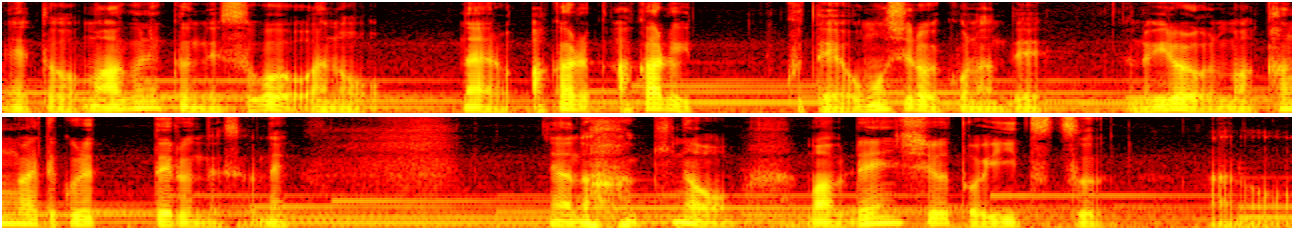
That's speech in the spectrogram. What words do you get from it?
えっ、ー、とまあアグニ君ですごいあのなんやろ明る明るくて面白い子なんであのいろいろまあ考えてくれてるんですよね。あの 昨日、まあ、練習と言いつつあの、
